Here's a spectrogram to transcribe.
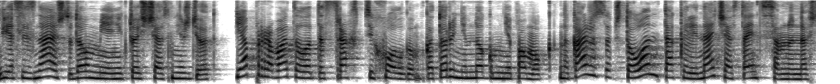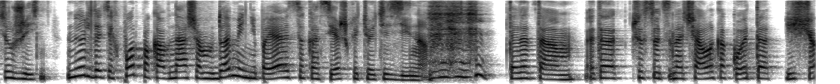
если знаю, что дома меня никто сейчас не ждет. Я прорабатывала этот страх с психологом, который немного мне помог. Но кажется, что он так или иначе останется со мной на всю жизнь. Ну или до тех пор, пока в нашем доме не появится консьержка тети Зина. Это там. Это чувствуется начало какой-то еще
